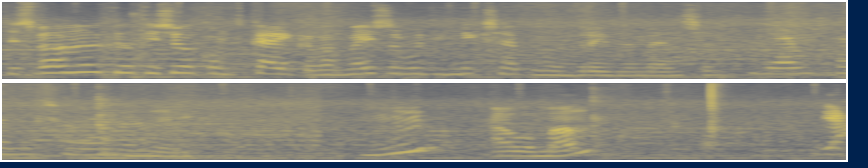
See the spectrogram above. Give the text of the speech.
Het is wel leuk dat hij zo komt kijken, want meestal moet hij niks hebben van vreemde mensen. Jij moet daar niks van hebben. Nee. Hm? Oude man. Ja.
